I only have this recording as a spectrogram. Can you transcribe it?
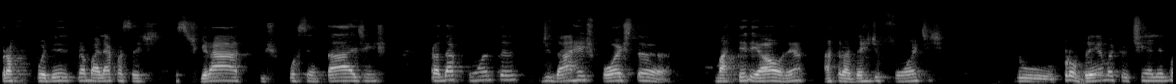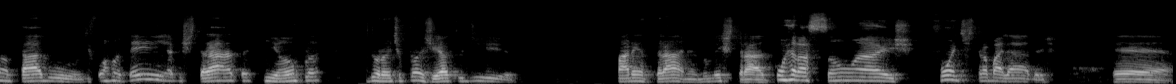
para poder trabalhar com essas, esses gráficos, porcentagens, para dar conta de dar a resposta material, né? através de fontes do problema que eu tinha levantado de forma bem abstrata e ampla durante o projeto de para entrar né, no mestrado. Com relação às fontes trabalhadas é,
